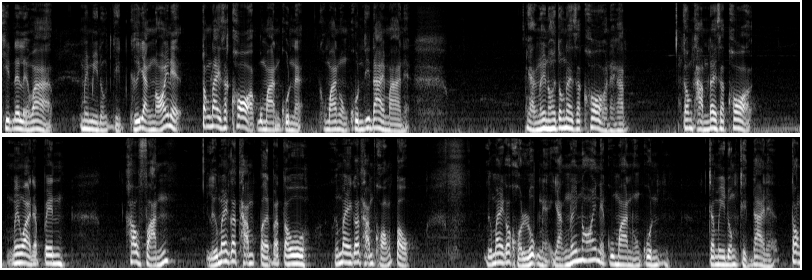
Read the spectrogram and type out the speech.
คิดได้เลยว่าไม่มีดวงจิต คืออย่างน้อยเนี่ยต้องได้สักข้อกุมารคุณเนี่ยกุมารของคุณที่ได้มาเนี่ย อย่างน้อยๆต้องได้สักข้อนะครับ ต้องทำได้สักข้อ ไม่ว่าจะเป็นเข้าฝัน หรือไม่ก็ทำเปิดประตู หรือไม่ก็ทำของตก หรือไม่ก็ขนลุกเนี่ยอย่างน้อยๆเนี่ยกุมารของคุณจะมีดวงจิตได้เนี่ยต้อง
